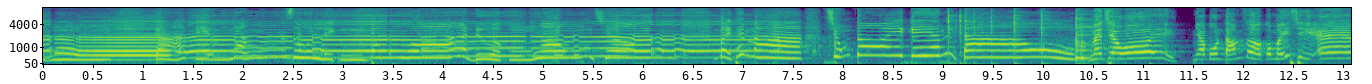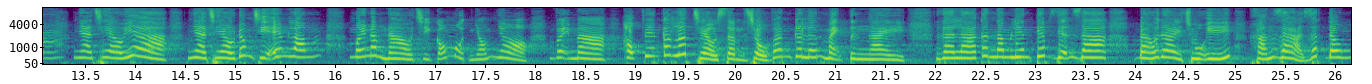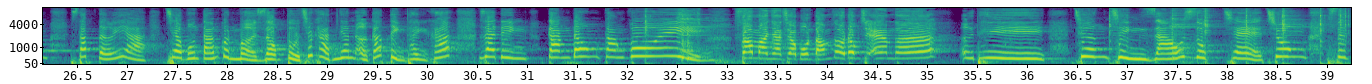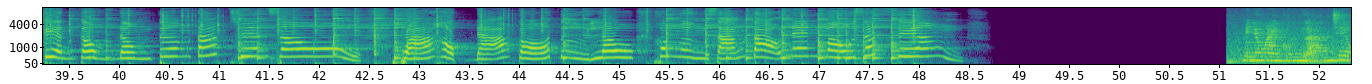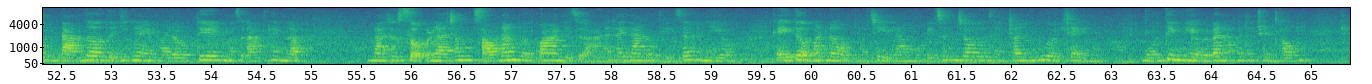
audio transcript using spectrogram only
Này Trèo ơi Nhà 48 giờ có mấy chị em? Nhà trèo ấy à, nhà trèo đông chị em lắm. Mới năm nào chỉ có một nhóm nhỏ. Vậy mà học viên các lớp trèo sầm trầu văn cứ lớn mạnh từng ngày. Gala các năm liên tiếp diễn ra Báo đài chú ý, khán giả rất đông. Sắp tới à, trèo 48 còn mở rộng tổ chức hạt nhân ở các tỉnh thành khác. Gia đình càng đông càng vui. Sao mà nhà Trèo 48 giờ đông chị em thế Ừ thì chương trình giáo dục trẻ trung, Sự kiện cộng đồng tương tác chuyên sâu. Khóa học đã có từ lâu, Không ngừng sáng tạo nên màu rất riêng. Mình đồng hành cùng dự án treo 8 giờ từ những ngày mà đầu tiên mà dự án thành lập. Và thực sự là trong 6 năm vừa qua thì dự án đã thay ra đổi thịt rất là nhiều. Cái ý tưởng ban đầu nó chỉ là một cái sân chơi dành cho những người trẻ muốn tìm hiểu về văn hóa nghệ thuật truyền thống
